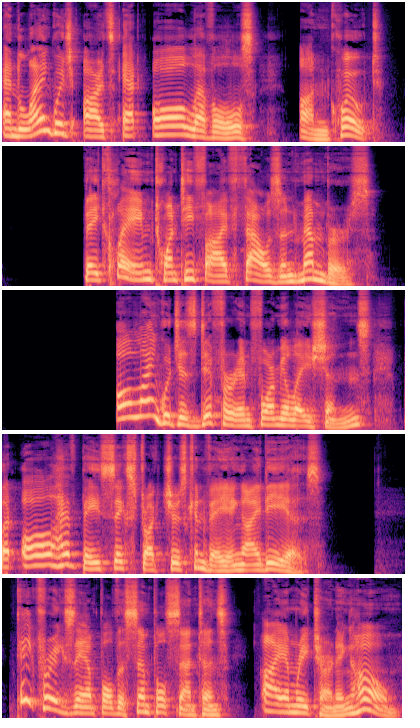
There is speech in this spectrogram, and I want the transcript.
and language arts at all levels, unquote. They claim 25,000 members. All languages differ in formulations, but all have basic structures conveying ideas. Take, for example, the simple sentence, I am returning home.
